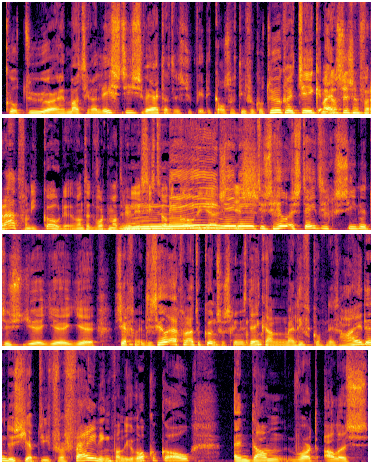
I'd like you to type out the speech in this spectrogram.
cultuur materialistisch werd. Dat is natuurlijk weer die conservatieve cultuurkritiek. maar En- dat is dus een verraad van die code, want het wordt materialistisch terwijl nee, de code juist nee, is. Nee, het is heel esthetisch gezien. Het is, je, je, je, zeg, het is heel erg vanuit de kunstgeschiedenis. Denk aan mijn componist Haydn. Dus je hebt die verfijning van die rococo. En dan wordt alles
